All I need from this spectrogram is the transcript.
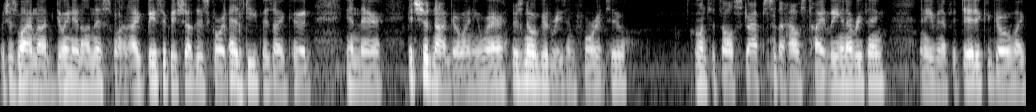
which is why i'm not doing it on this one. I basically shoved this cord as deep as i could in there. It should not go anywhere. There's no good reason for it to once it's all strapped to the house tightly and everything and even if it did it could go like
